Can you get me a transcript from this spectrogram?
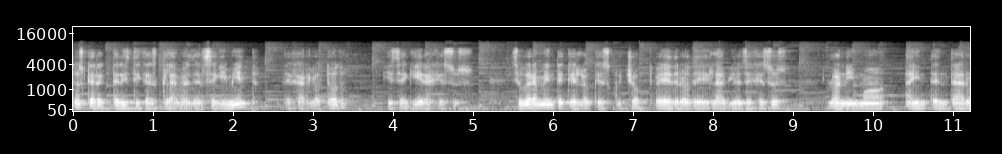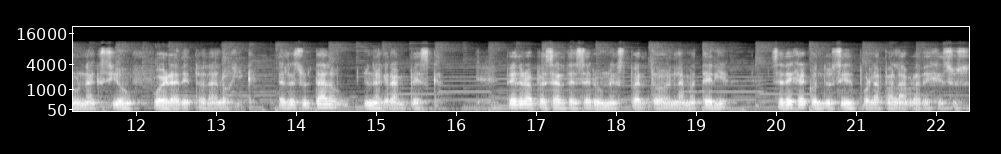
Dos características claves del seguimiento, dejarlo todo y seguir a Jesús. Seguramente que lo que escuchó Pedro de labios de Jesús lo animó a intentar una acción fuera de toda lógica. El resultado, una gran pesca. Pedro, a pesar de ser un experto en la materia, se deja conducir por la palabra de Jesús.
